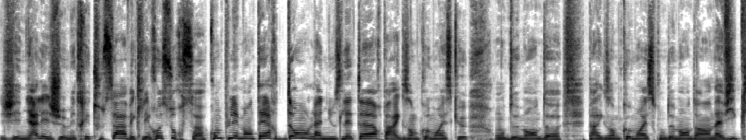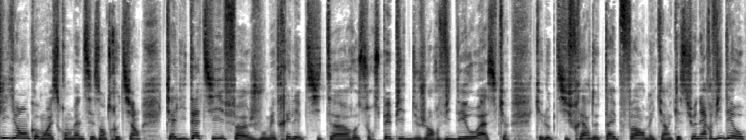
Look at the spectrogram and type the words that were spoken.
Génial, et je mettrai tout ça avec les ressources complémentaires dans la newsletter. Par exemple, comment est-ce que on demande, euh, par exemple, comment est-ce qu'on demande un avis client, comment est-ce qu'on mène ces entretiens qualitatifs? Euh, je vous mettrai les petites euh, ressources pépites du genre Vidéo Ask, qui est le petit frère de Typeform et qui est un questionnaire vidéo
